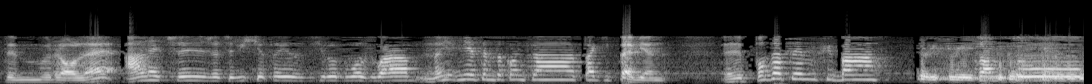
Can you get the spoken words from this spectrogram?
w tym rolę, ale czy rzeczywiście to jest źródło zła? No nie, jestem do końca taki pewien. Poza tym chyba 33 Są tu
